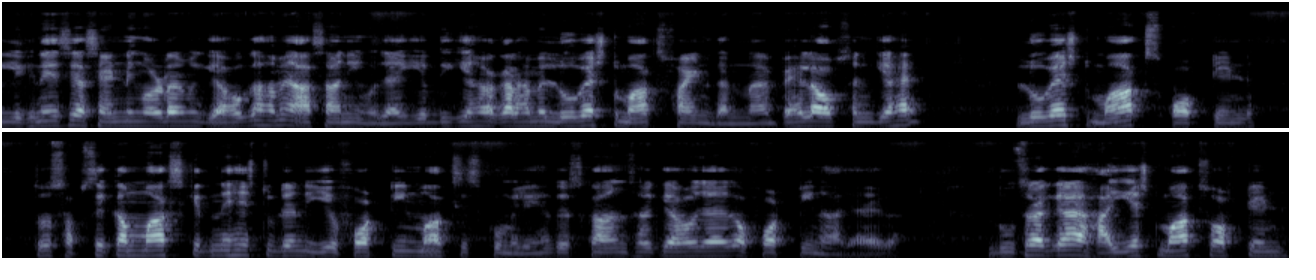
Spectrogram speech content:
लिखने से असेंडिंग ऑर्डर में क्या होगा? हमें आसानी हो जाएगी। अब देखिए, अगर हमें लोवेस्ट मार्क्स फाइंड करना है, पहला ऑप्शन क्या है? लोवेस्ट मार्क्स ऑप्टेंड तो सबसे कम मार्क्स कितने हैं स्टूडेंट ये फोर्टीन मार्क्स इसको मिले हैं। तो इसका आंसर क्या हो जाएगा? फोर्टीन आ जाएगा। दूसरा क्या है? हाईएस्ट मार्क्स ऑप्टेंड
